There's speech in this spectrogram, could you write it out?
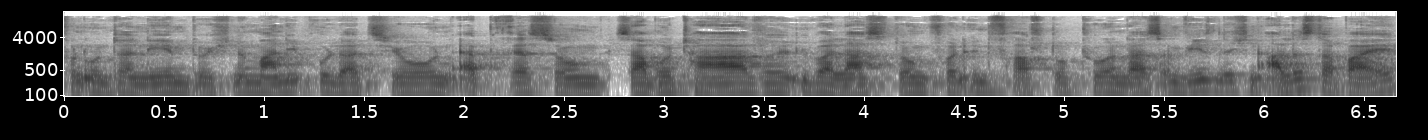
von Unternehmen durch eine Manipulation, Erpressung, Sabotage, Überlastung von Infrastrukturen. Da ist im Wesentlichen alles dabei.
